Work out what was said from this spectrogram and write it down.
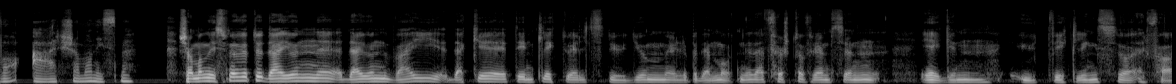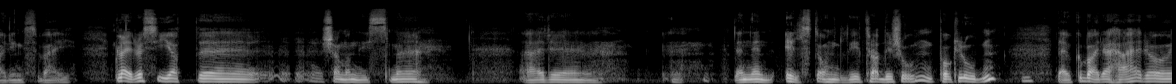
hva er sjamanisme? Sjamanisme vet du, det er, en, det er, jo en, vei, det er ikke et intellektuelt studium eller på den måten. Det er først og fremst en egen utviklings- og erfaringsvei. Jeg pleier å si at uh, sjamanisme er uh, den eldste åndelige tradisjonen på kloden. Det er jo ikke bare her. Og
